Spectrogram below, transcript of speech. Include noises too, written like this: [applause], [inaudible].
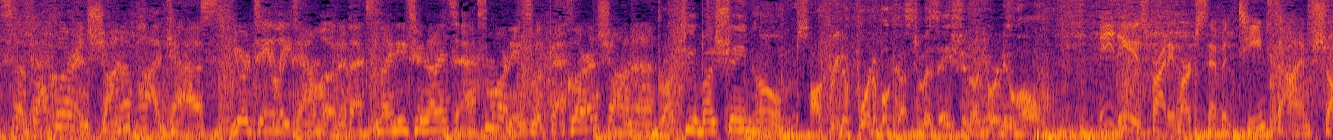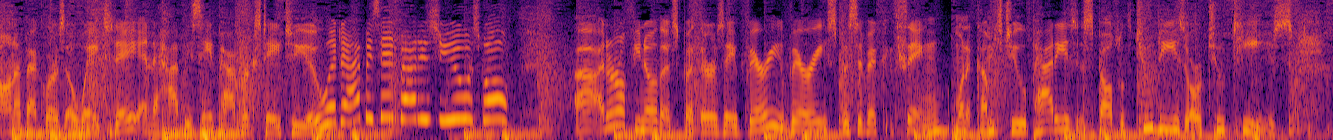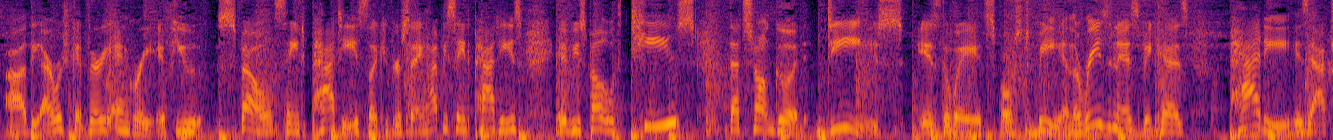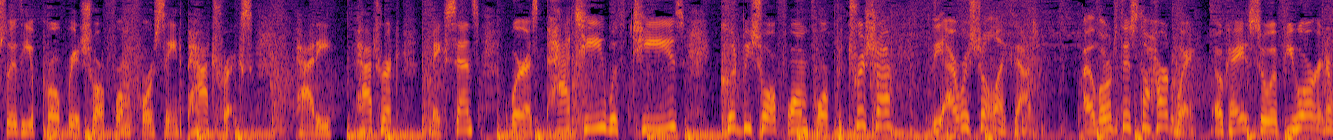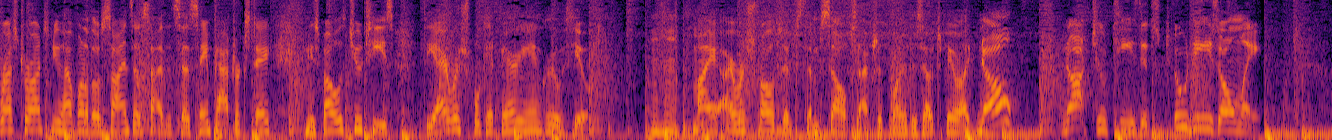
It's the Beckler and Shauna podcast, your daily download of X929's X Mornings with Beckler and Shauna. Brought to you by Shane Homes, offering affordable customization on your new home. It is Friday, March 17th. I'm Shauna. Beckler's away today, and a happy St. Patrick's Day to you, and a happy St. Patty's to you as well. Uh, I don't know if you know this, but there's a very, very specific thing when it comes to patties spelled with two D's or two T's. Uh, the Irish get very angry if you spell St. Patty's, like if you're saying Happy St. Patty's, if you spell it with T's, that's not good. D's is the way it's supposed to be. And the reason is because Patty is actually the appropriate short form for St. Patrick's. Patty, Patrick makes sense, whereas Patty with T's could be short form for Patricia. The Irish don't like that. I learned this the hard way. Okay, so if you are in a restaurant and you have one of those signs outside that says St. Patrick's Day and you spell it with two T's, the Irish will get very angry with you. Mm-hmm. My Irish relatives themselves actually pointed this out to me. They were like, no, not two T's, it's two D's only.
